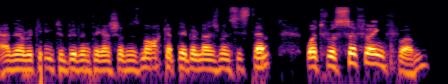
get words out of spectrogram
and they're looking to build integration with more cap table management system. What we're suffering from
